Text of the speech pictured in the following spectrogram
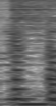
night.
